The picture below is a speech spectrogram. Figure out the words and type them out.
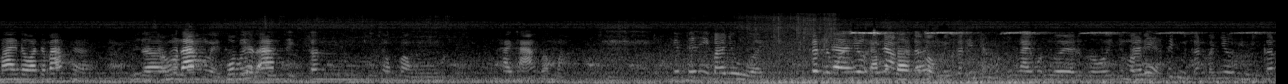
Mai đo cho bác hả? bây Giờ huyết áp có huyết áp. dịch cân trong vòng 2 tháng cơ mà. Kiếp thế thì bao nhiêu người? cân được bao nhiêu? Ý là người ta bảo mình cân ít nhất một ngày một người là được rồi nhưng mà À, mình à? thích mình cân bao nhiêu thì mình cân.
